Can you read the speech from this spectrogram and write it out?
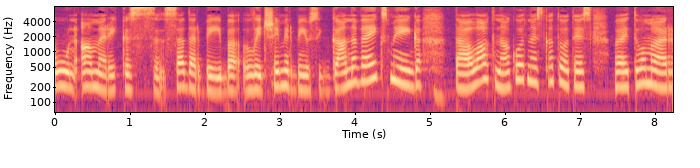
un Amerikas sadarbība, līdz šim ir bijusi gana veiksmīga, tālāk nākotnē skatoties, vai tomēr,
